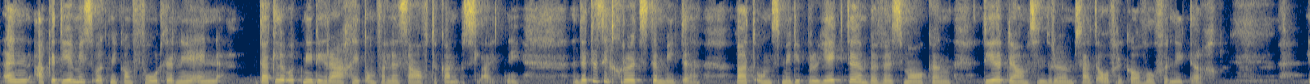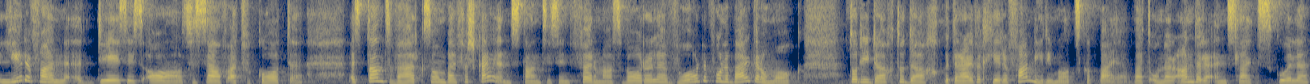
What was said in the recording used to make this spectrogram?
en akademies ook nie kan vorder nie en dat hulle ook nie die reg het om vir hulle self te kan besluit nie. En dit is die grootste mite wat ons met die projekte en bewusmaking deur Down-sindroom Suid-Afrika wil vernietig. Lede van DSSA se selfadvokate is tans werksaam by verskeie instansies en firmas waar hulle waardevolle bydrae maak tot die dag-tot-dag bedrywighede van hierdie maatskappye wat onder andere insluit skole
